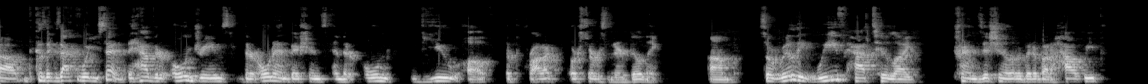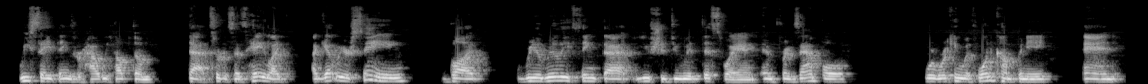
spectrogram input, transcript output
uh, because exactly what you said, they have their own dreams, their own ambitions, and their own view of the product or service that they're building. Um, so really, we've had to like transition a little bit about how we we say things or how we help them. That sort of says, hey, like I get what you're saying, but we really think that you should do it this way. And, and for example, we're working with one company and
